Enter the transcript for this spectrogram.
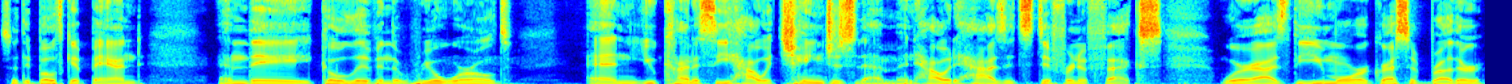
So they both get banned and they go live in the real world. And you kind of see how it changes them and how it has its different effects. Whereas the more aggressive brother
